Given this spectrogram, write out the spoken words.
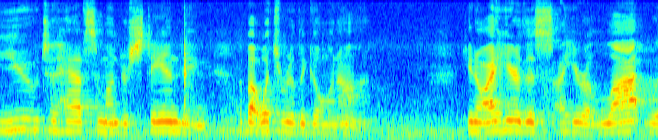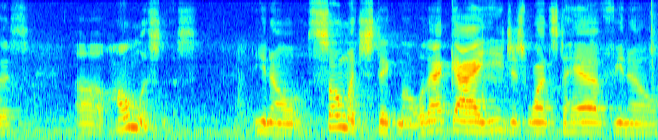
you to have some understanding about what's really going on. You know, I hear this, I hear a lot with uh, homelessness. You know, so much stigma. Well, that guy, he just wants to have, you know,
